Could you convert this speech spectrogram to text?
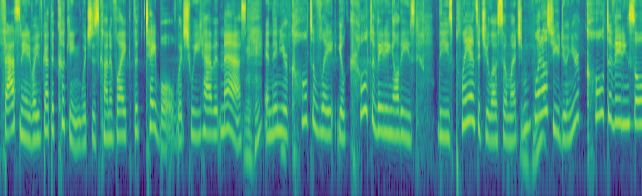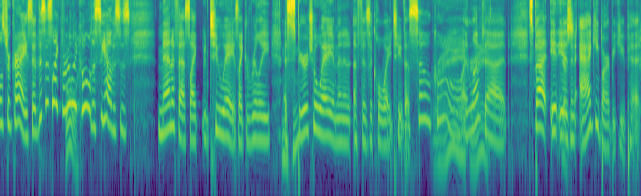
fascinated, well, you've got the cooking, which is kind of like the table, which we have at mass, Mm-hmm. and then you're cultivate you're cultivating all these these plants that you love so much. And Mm-hmm. What else are you doing? You're cultivating souls for Christ. So this is like really cool to see how this is manifest like in two ways like really Mm-hmm. a spiritual way and then a, physical way too. That's so cool. Right, i love right. that. But it is Yes. an aggie barbecue pit.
